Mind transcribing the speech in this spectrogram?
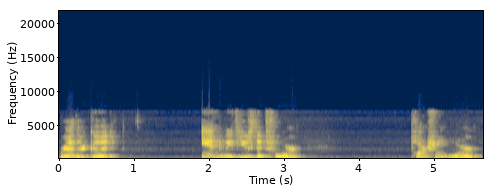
rather good, and we've used it for partial or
